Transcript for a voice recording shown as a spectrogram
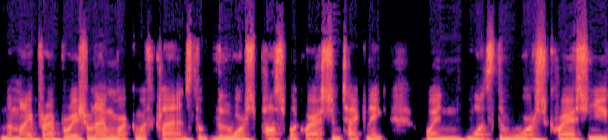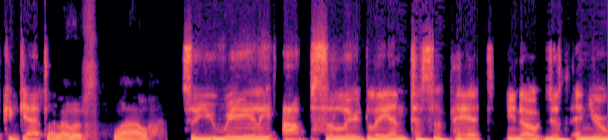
my preparation when I'm working with clients the, the worst possible question technique. When what's the worst question you could get? I love it. Wow. So you really absolutely anticipate, you know, just in your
